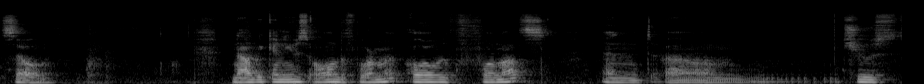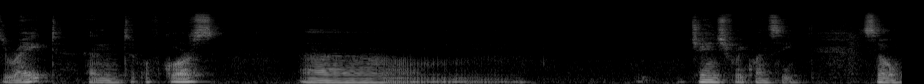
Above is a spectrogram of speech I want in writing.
So now we can use all the format all formats and um, choose the rate and of course um, change frequency. So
